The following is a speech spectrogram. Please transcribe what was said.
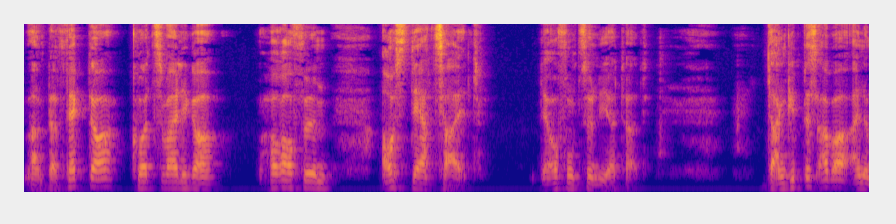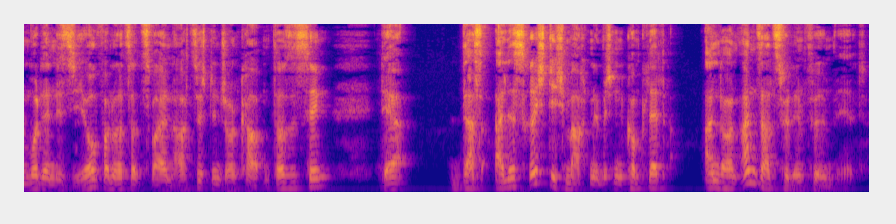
war ein perfekter, kurzweiliger Horrorfilm aus der Zeit, der auch funktioniert hat. Dann gibt es aber eine Modernisierung von 1982, den John Carpenter The Thing, der das alles richtig macht, nämlich einen komplett anderen Ansatz für den Film wählt.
